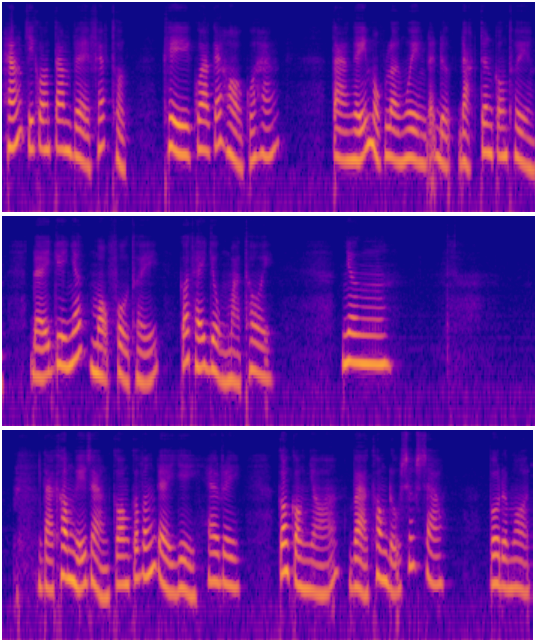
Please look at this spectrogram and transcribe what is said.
Hắn chỉ quan tâm về phép thuật khi qua cái hồ của hắn. Ta nghĩ một lời nguyền đã được đặt trên con thuyền để duy nhất một phù thủy có thể dùng mà thôi. Nhưng ta không nghĩ rằng con có vấn đề gì, harry. Con còn nhỏ và không đủ sức sao? Voldemort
